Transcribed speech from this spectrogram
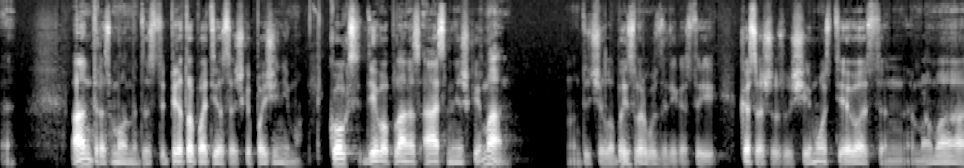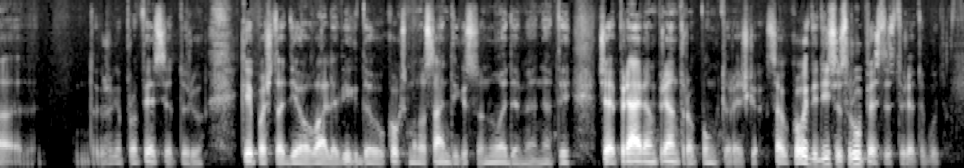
Ne. Antras momentas, tai prie to paties, aiškiai, pažinimo. Koks Dievo planas asmeniškai man? Nu, tai čia labai svarbus dalykas. Tai kas aš esu, šeimos tėvas, ten, mama, kažkokią profesiją turiu, kaip aš tą Dievo valią vykdau, koks mano santykis su nuodėme. Ne? Tai čia priarėm prie antro punkto, reiškia. Sako, koks didysis rūpestis turėtų būti.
